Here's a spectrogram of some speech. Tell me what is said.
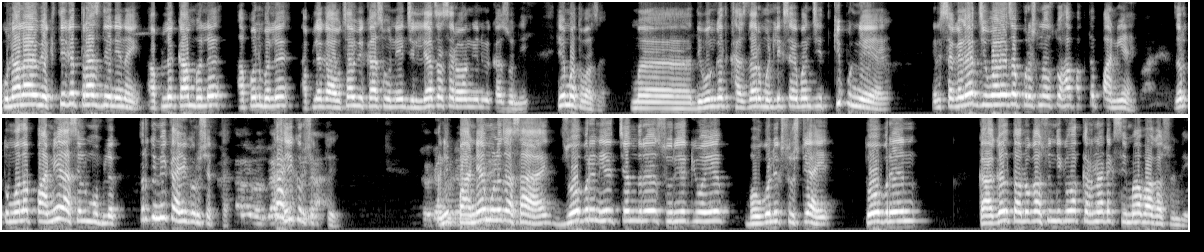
कुणाला व्यक्तिगत त्रास देणे नाही. आपलं काम भलं आपण भलं आपल्या गावचा विकास होणे जिल्ह्याचा सर्वांगीण विकास होणे हे महत्वाचं. आहे दिवंगत खासदार मंडलिक साहेबांची इतकी पुण्य आहे. आणि सगळ्यात जिव्हाळ्याचा प्रश्न असतो हा फक्त पाणी आहे. जर तुम्हाला पाणी असेल मुबलक तर तुम्ही काही करू शकता. काही करू शकतोय आणि पाण्यामुळेच असा आहे जोपर्यंत हे चंद्र सूर्य किंवा हे भौगोलिक सृष्टी आहे तोपर्यंत कागल तालुका असून दे किंवा कर्नाटक सीमा भाग असून दे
